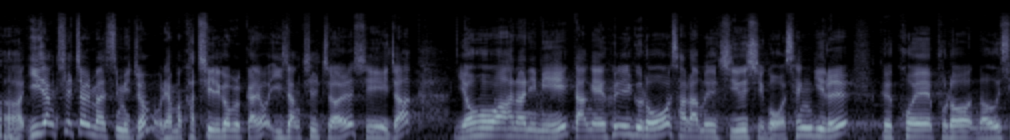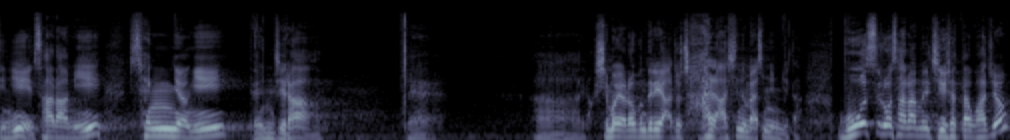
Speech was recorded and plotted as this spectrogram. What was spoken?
2장 아, 7절 말씀이죠. 우리 한번 같이 읽어볼까요? 2장 7절 시작. 여호와 하나님이 땅의 흙으로 사람을 지으시고 생기를 그 코에 불어 넣으시니 사람이 생명이 된지라. 예. 아, 역시 뭐 여러분들이 아주 잘 아시는 말씀입니다. 무엇으로 사람을 지으셨다고 하죠?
